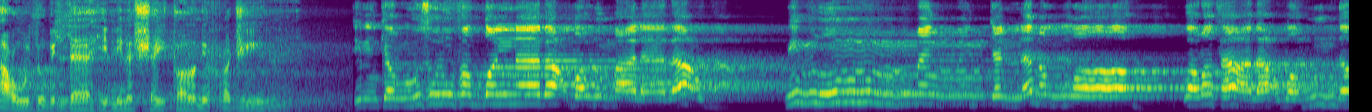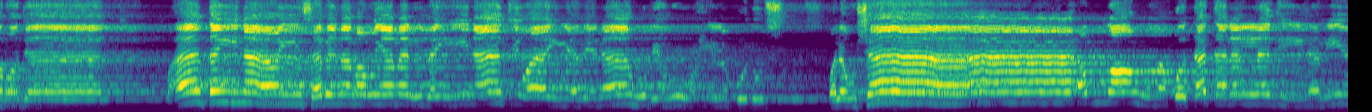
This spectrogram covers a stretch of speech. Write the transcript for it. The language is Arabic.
أعوذ بالله من الشيطان الرجيم. تلك الرسل فضلنا بعضهم على بعض. منهم من كلم الله ورفع بعضهم درجات. وآتينا عيسى ابن مريم البينات وأيدناه بروح القدس. ولو شاء اقتتل الذين من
